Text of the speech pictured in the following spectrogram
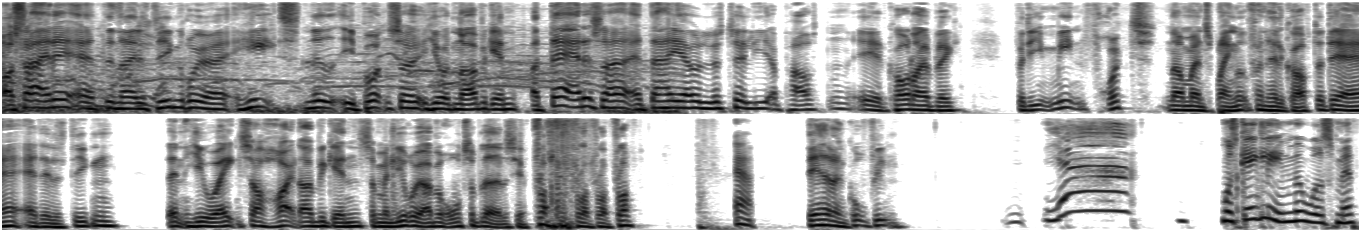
Og så er det, at når elastikken ryger helt ned i bund, så hiver den op igen. Og der er det så, at der har jeg jo lyst til at lige at pause den et kort øjeblik. Fordi min frygt, når man springer ud fra en helikopter, det er, at elastikken, den hiver en så højt op igen, så man lige ryger op i rotorbladet og siger flop, flop, flop, flop. Ja. Det havde været en god film. Ja. Måske ikke lige en med Will Smith.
